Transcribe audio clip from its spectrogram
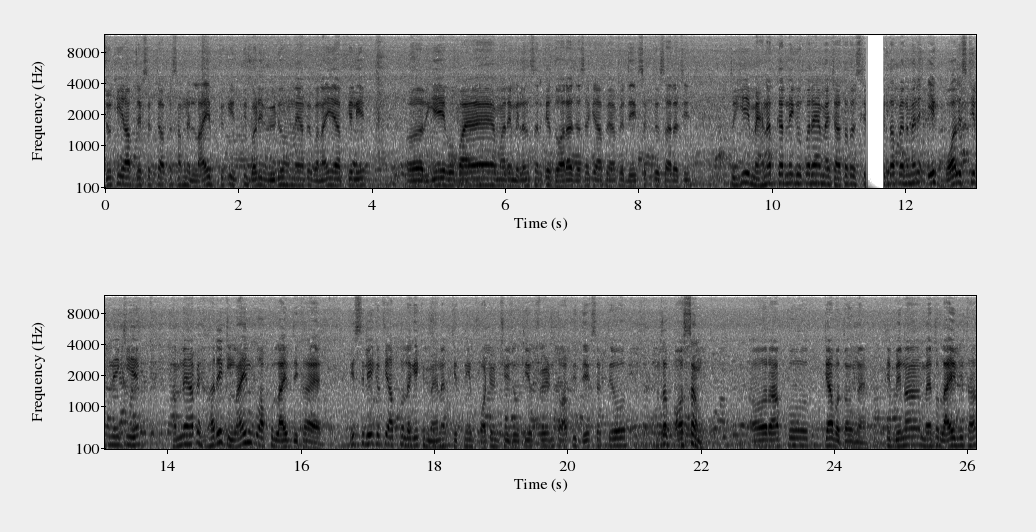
जो कि आप देख सकते हो आपके सामने लाइव क्योंकि इतनी बड़ी वीडियो हमने यहाँ पे बनाई है आपके लिए, और ये हो पाया है हमारे मिलन सर के द्वारा, जैसा कि आप यहाँ पे देख सकते हो सारा चीज़। तो ये मेहनत करने के ऊपर है, मैं चाहता था इसके, पहले मैंने एक बॉल स्किप नहीं की है, हमने यहाँ पे हर एक लाइन को आपको लाइव दिखाया है। इसलिए क्योंकि आपको लगे कि मेहनत कितनी इंपॉर्टेंट चीज़ होती है फ्रेंड तो आप ही देख सकते हो मतलब औसम और आपको क्या बताऊँ मैं कि बिना मैं तो लाइव ही था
